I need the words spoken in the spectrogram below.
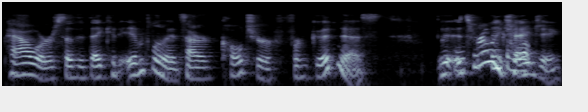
power so that they could influence our culture for goodness. It's really changing.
